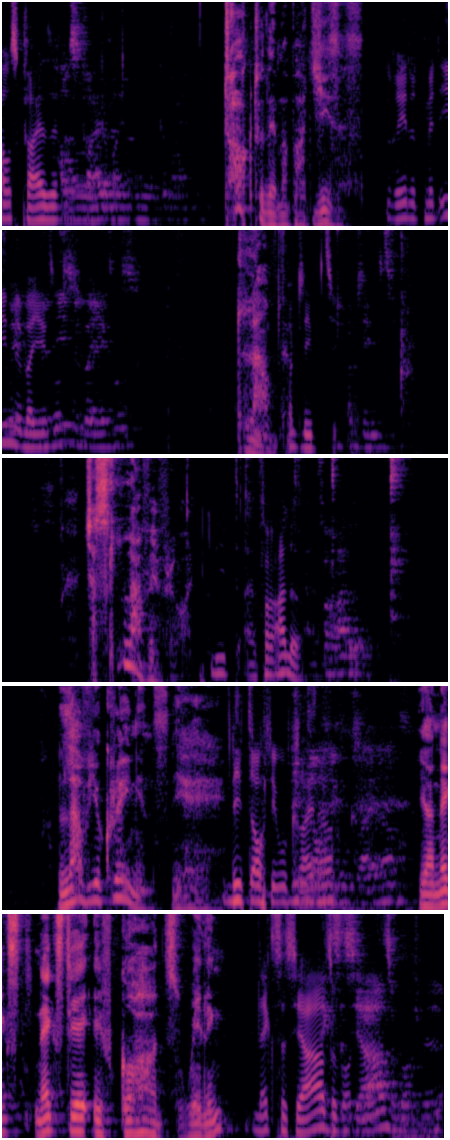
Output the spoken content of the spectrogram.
Hauskreise, in eure Gemeinden. Talk to them about Jesus. Redet mit ihnen über Jesus Love them. und liebt sie. Just love everyone. Liebt einfach alle. Love Ukrainians. Yeah. Liebt auch die Ukrainer. Yeah, next next year if God's willing. Nächstes Jahr, so Gott will,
